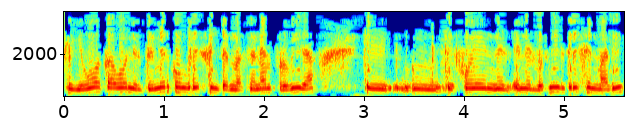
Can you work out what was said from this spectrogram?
se llevó a cabo en el primer Congreso Internacional Provida, que, mm, que fue en el, en el 2003 en Madrid,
